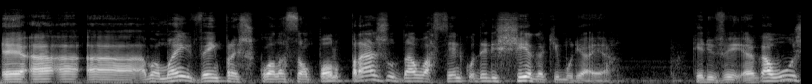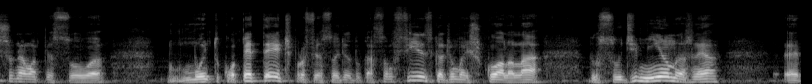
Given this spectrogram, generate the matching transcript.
É, a, a, a, a mamãe vem para a Escola São Paulo para ajudar o Arsênio quando ele chega aqui em Muriaé. Que ele veio, é gaúcho, né, uma pessoa muito competente, professor de educação física de uma escola lá do sul de Minas, né? É,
